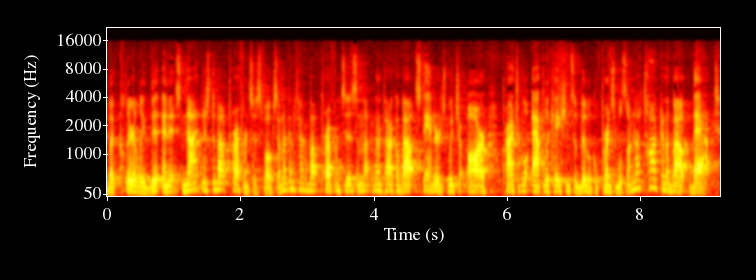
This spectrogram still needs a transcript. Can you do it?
But clearly, and it's not just about preferences, folks. I'm not going to talk about preferences. I'm not going to talk about standards which are practical applications of biblical principles. I'm not talking about that.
